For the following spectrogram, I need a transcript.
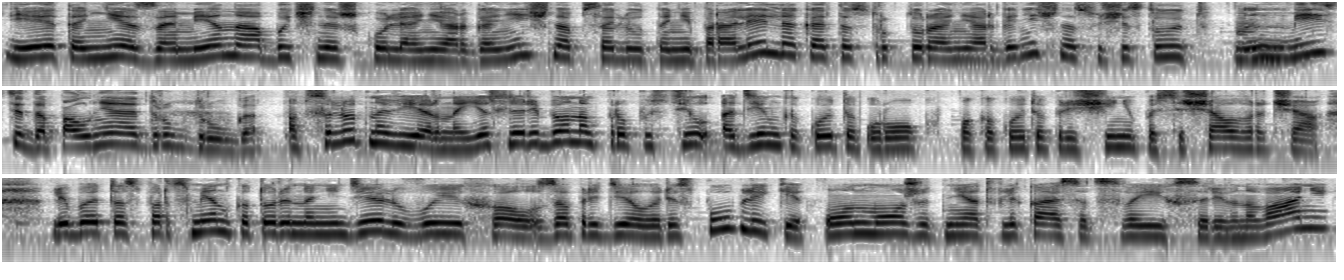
И это не замена обычной школе, они органично, абсолютно не параллельно какая-то структура, они органично существуют вместе, дополняя друг друга. Абсолютно верно. Если ребенок пропустил один какой-то урок по какой-то причине, посещал врача, либо это спортсмен, который на неделю выехал за пределы республики, он может, не отвлекаясь от своих соревнований,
